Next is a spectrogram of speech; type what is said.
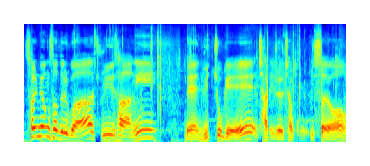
설명서들과 주의사항이 맨 위쪽에 자리를 잡고 있어요.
